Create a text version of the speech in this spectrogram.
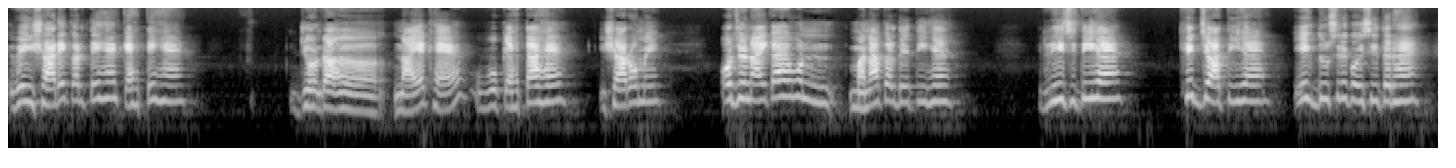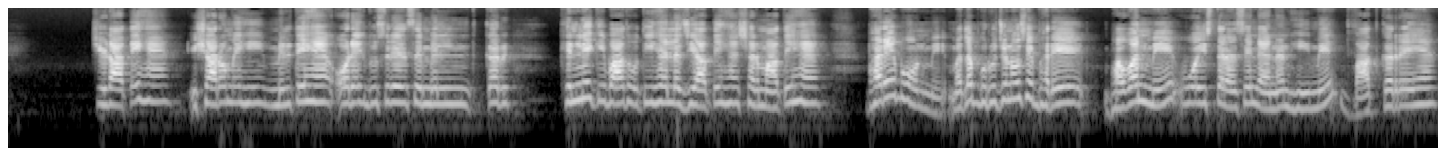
वे इशारे करते हैं, कहते हैं, जो नायक है, वो कहता है इशारों में, और जो नायिका है वो मना कर देती है, रीझती है, खिंच जाती है, एक दूसरे को इसी तरह चिढ़ाते हैं, इशारों में ही मिलते हैं, और एक दूसरे से मिलकर खिलने की बात होती है लजियाते हैं, शर्माते हैं भरे भवन में मतलब गुरुजनों से भरे भवन में वो इस तरह से नैनन ही में बात कर रहे हैं।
